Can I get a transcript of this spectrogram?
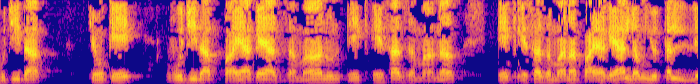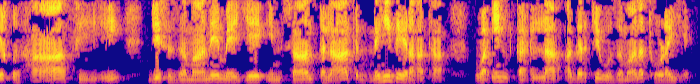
وجیدہ، کیونکہ وجیدہ پایا گیا زمان ایک ایسا زمانہ ایک ایسا زمانہ پایا گیا، لم یتلق فی جس زمانے میں یہ انسان طلاق نہیں دے رہا تھا۔ وہ ان کلّا اگرچہ وہ زمانہ تھوڑا ہی ہے۔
